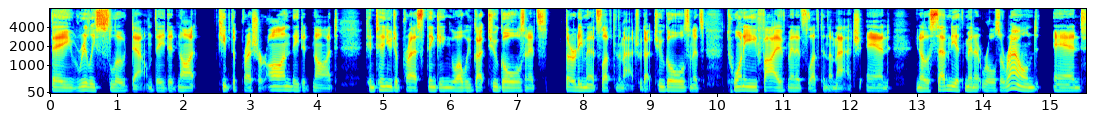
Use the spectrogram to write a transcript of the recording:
they really slowed down. They did not keep the pressure on. They did not continue to press, thinking, well, we've got two goals and it's 30 minutes left in the match. We got two goals and it's 25 minutes left in the match. And, you know, the 70th minute rolls around. And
